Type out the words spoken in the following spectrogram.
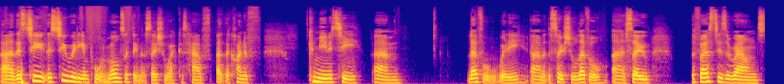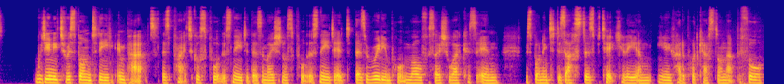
uh, there's two there's two really important roles I think that social workers have at the kind of community um, level, really um, at the social level. Uh, so the first is around we do need to respond to the impact. There's practical support that's needed. There's emotional support that's needed. There's a really important role for social workers in responding to disasters, particularly, and you know you've had a podcast on that before.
